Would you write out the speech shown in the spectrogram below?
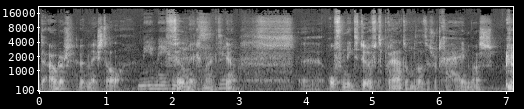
de ouders hebben meestal Meer meegemaakt. veel meegemaakt. Ja. of niet durven te praten omdat het een soort geheim was.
